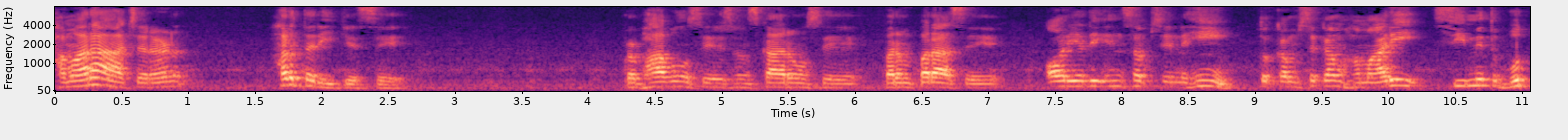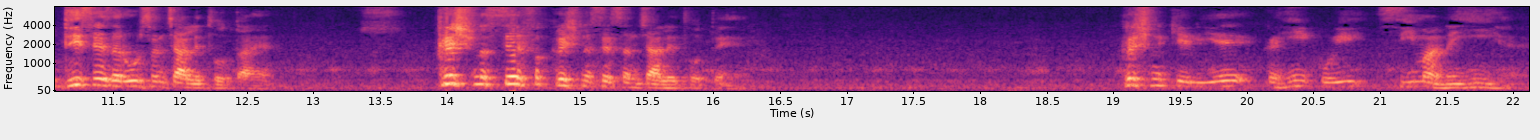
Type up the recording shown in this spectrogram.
हमारा आचरण हर तरीके से, प्रभावों से, संस्कारों से, परंपरा से, और यदि इन सबसे नहीं तो कम से कम हमारी सीमित बुद्धि से ज़रूर संचालित होता है। कृष्ण सिर्फ़ कृष्ण से संचालित होते हैं। कृष्ण के लिए कहीं कोई सीमा नहीं है।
